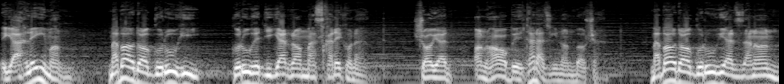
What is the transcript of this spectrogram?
ای اهل ایمان مبادا گروهی گروه دیگر را مسخره کنند. شاید آنها بهتر از اینان باشند. مبادا گروهی از زنان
